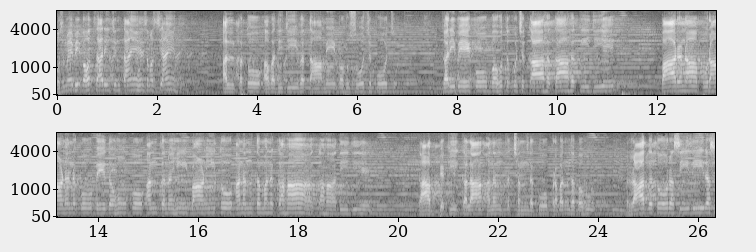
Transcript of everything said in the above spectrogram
उसमें भी बहुत सारी चिंताएँ हैं समस्याएँ हैं। अल्पतो अवधि जीव तामे बहु सोच पोच। करीबे को बहुत कुछ काह काह कीजिए। पारना पुराणन को वेदहों को अंत नहीं बाणी तो अनंत मन कहाँ कहाँ दीजिए। काव्य की कला अनंत छंद को प्रबंध बहु। राग तो रसीली रस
